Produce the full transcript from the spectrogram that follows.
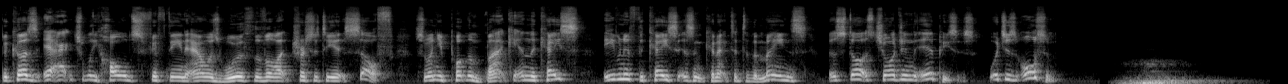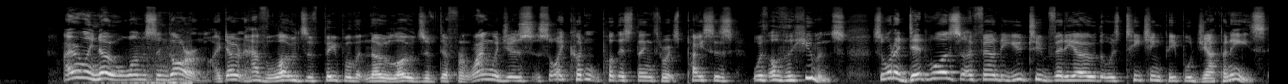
because it actually holds 15 hours worth of electricity itself. So when you put them back in the case, even if the case isn't connected to the mains, it starts charging the earpieces, which is awesome. I only know one Singarum. I don't have loads of people that know loads of different languages, so I couldn't put this thing through its paces with other humans. So what I did was, I found a YouTube video that was teaching people Japanese.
